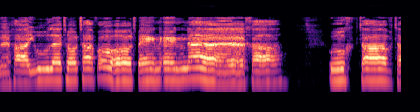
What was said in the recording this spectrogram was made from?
והיו לטוטפות בין עיניך וכתבתם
